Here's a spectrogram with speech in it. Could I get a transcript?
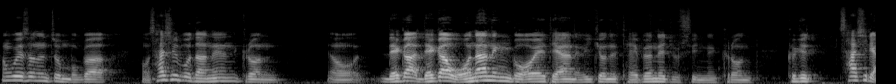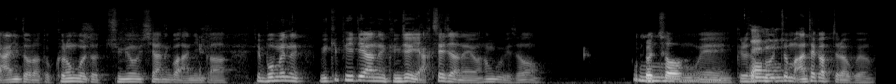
한국에서는 좀 뭔가 어, 사실보다는 그런 어, 내가 내가 원하는 거에 대한 의견을 대변해 줄 수 있는 그런 그게 사실이 아니더라도 그런 걸 더 중요시하는 거 아닌가. 지금 보면은 위키피디아는 굉장히 약세잖아요, 한국에서. 그렇죠. 어, 예. 그래서 네. 그건 좀 안타깝더라고요.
